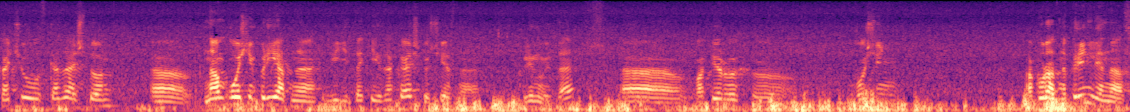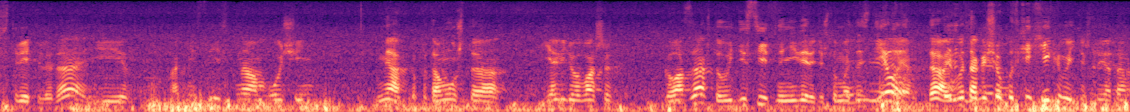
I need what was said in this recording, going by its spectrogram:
хочу сказать, что э, нам очень приятно видеть таких заказчиков, честно, клянусь, да. Э, во-первых, э, очень аккуратно приняли нас, встретили, да, и отнеслись к нам очень мягко, потому что я видел в ваших глазах, что вы действительно не верите, что мы это сделаем. Да, и вы так еще подхихикиваете, что я там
